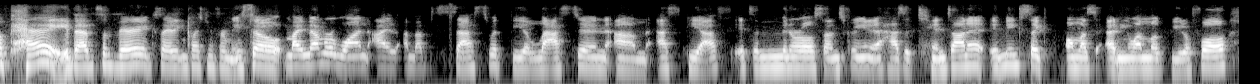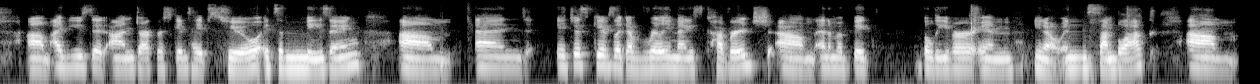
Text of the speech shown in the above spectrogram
Okay, that's a very exciting question for me. So, my number one, I, am obsessed with the Alastin um, SPF. It's a mineral sunscreen. It has a tint on it. It makes like almost anyone look beautiful. Um, I've used it on darker skin types too. It's amazing, um, and it just gives like a really nice coverage. Um, and I'm a big believer in you know in sunblock um,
